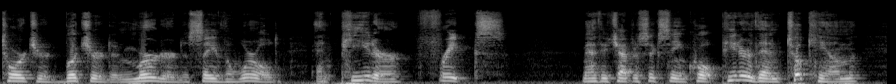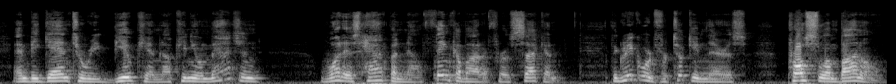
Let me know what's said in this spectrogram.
tortured, butchered, and murdered to save the world. And Peter freaks. Matthew chapter 16, quote, Peter then took him and began to rebuke him. Now, can you imagine what has happened now? Think about it for a second. The Greek word for took him there is proslambano,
